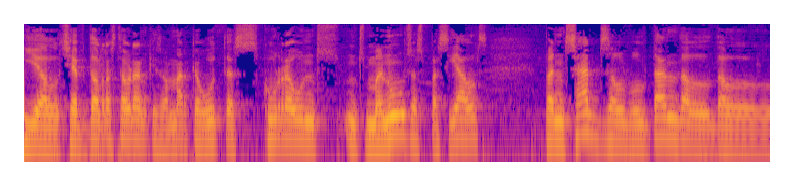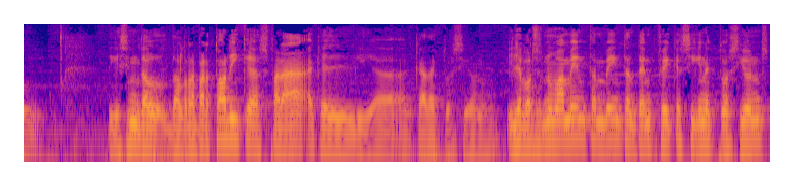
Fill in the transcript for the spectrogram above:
i el xef del restaurant, que és el Marc Agut, es curra uns, uns menús especials pensats al voltant del, del, diguéssim, del, del repertori que es farà aquell dia en cada actuació. No? I llavors, normalment, també intentem fer que siguin actuacions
